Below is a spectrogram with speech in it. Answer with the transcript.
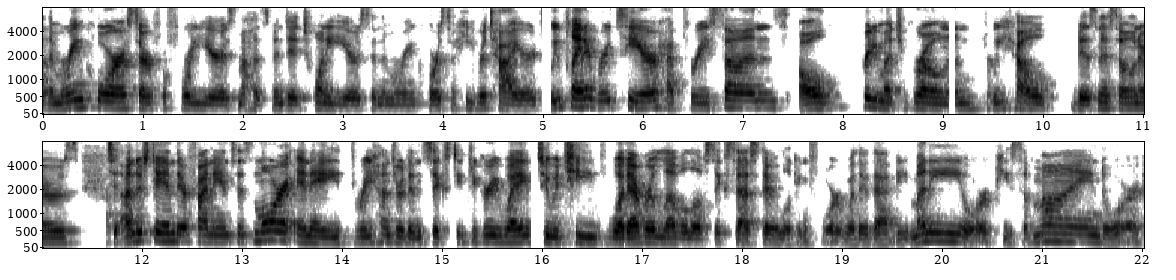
the Marine Corps, I served for four years. My husband did 20 years in the Marine Corps, so he retired. We planted roots here, have three sons, all pretty much grown. We help business owners to understand their finances more in a 360 degree way to achieve whatever level of success they're looking for, whether that be money or peace of mind or,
